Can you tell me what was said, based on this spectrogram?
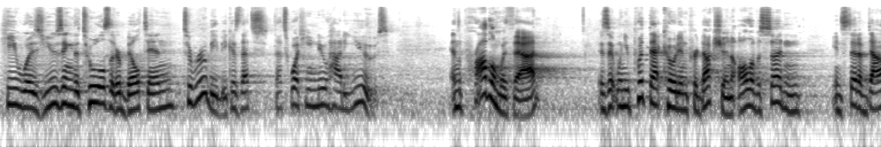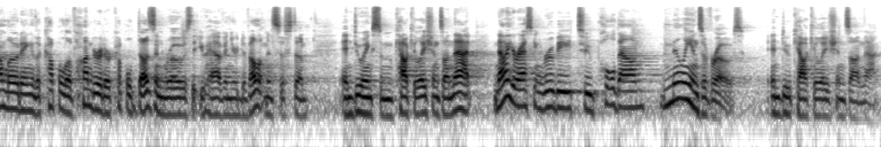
He was using the tools that are built in to Ruby because that's, that's what he knew how to use. And the problem with that is that when you put that code in production, all of a sudden, instead of downloading the couple of hundred or a couple dozen rows that you have in your development system and doing some calculations on that, now you're asking Ruby to pull down millions of rows and do calculations on that.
